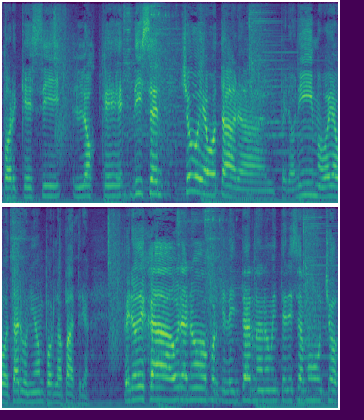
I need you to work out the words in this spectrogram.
Porque si los que dicen, yo voy a votar al peronismo, voy a votar Unión por la Patria, pero deja ahora no, porque la interna no me interesa mucho,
